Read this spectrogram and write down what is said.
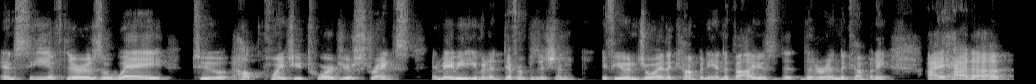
and see if there is a way to help point you towards your strengths and maybe even a different position if you enjoy the company and the values that, that are in the company. I had a,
